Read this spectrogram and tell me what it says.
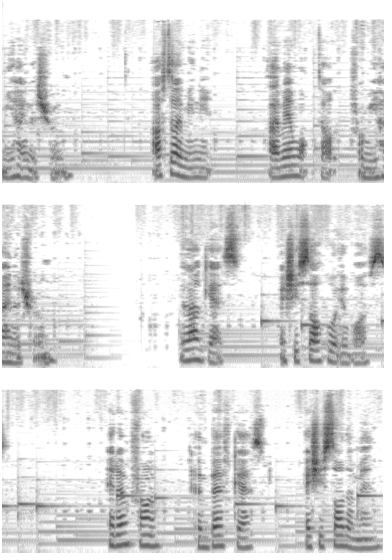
behind the throne. After a minute, a man walked out from behind the throne. Ella gasped as she saw who it was. Adam frowned and Beth gasped as she saw the man.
